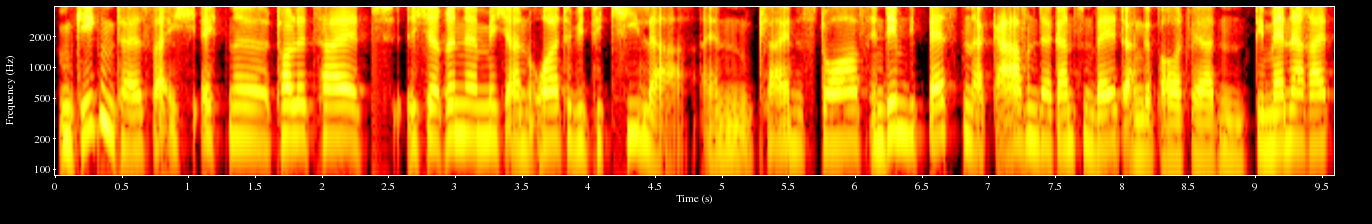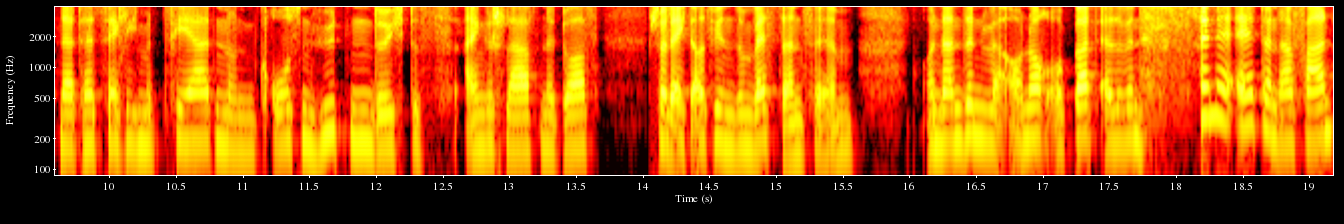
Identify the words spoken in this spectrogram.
Im Gegenteil, es war echt eine tolle Zeit. Ich erinnere mich an Orte wie Tequila, ein kleines Dorf, in dem die besten Agaven der ganzen Welt angebaut werden. Die Männer reiten da tatsächlich mit Pferden und großen Hüten durch das eingeschlafene Dorf. Schaut echt aus wie in so einem Westernfilm. Und dann sind wir auch noch, oh Gott, also wenn das meine Eltern erfahren,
